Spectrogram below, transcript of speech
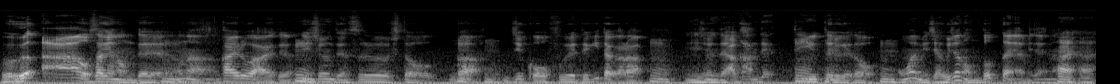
うわーお酒飲んで、うん。ほな帰るわ言ってん。二種運転する人がうん。うん。事故増えてきたから、うん。二種運転あかんでって言ってるけど、うん。うん。お前めちゃくちゃ飲んどったんやみたいな、はいはいはいはい。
